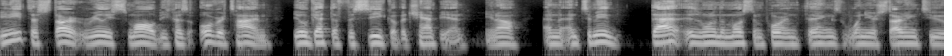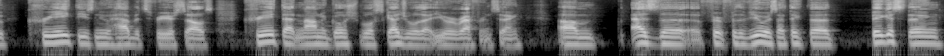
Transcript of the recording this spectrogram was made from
you need to start really small because over time, you'll get the physique of a champion, you know? And and to me, that is one of the most important things when you're starting to create these new habits for yourselves. Create that non-negotiable schedule that you were referencing. Um, as the for, for the viewers i think the biggest thing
